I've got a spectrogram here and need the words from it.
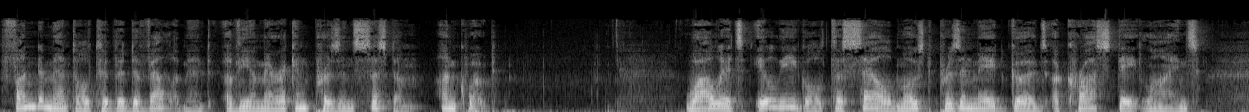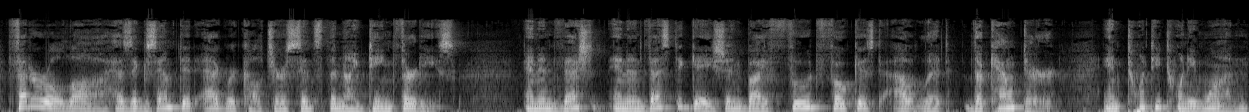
fundamental to the development of the American prison system, unquote. While it's illegal to sell most prison made goods across state lines, federal law has exempted agriculture since the 1930s. An, invest- an investigation by food focused outlet The Counter in 2021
